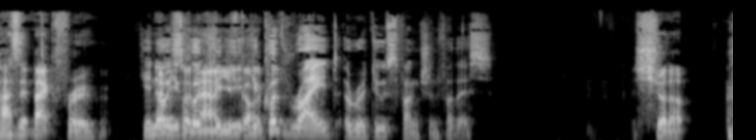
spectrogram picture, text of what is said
pass it back through. You know, And you so could you, could write a reduce function for this. Shut up.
